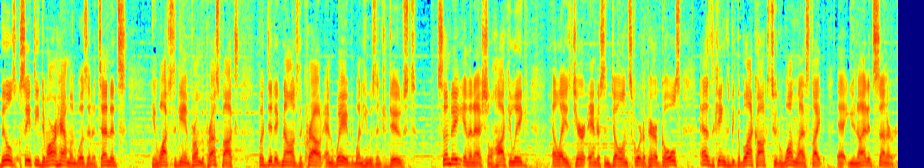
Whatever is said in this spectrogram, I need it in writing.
Bills safety Damar Hamlin was in attendance. He watched the game from the press box, but did acknowledge the crowd and waved when he was introduced. Sunday in the National Hockey League, LA's Jaret Anderson Dolan scored a pair of goals as the Kings beat the Blackhawks 2 1 last night at United Center.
